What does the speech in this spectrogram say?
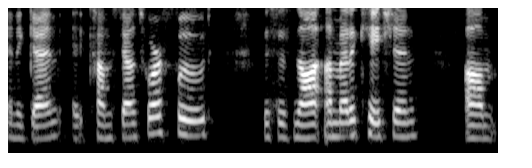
And again, it comes down to our food. This is not a medication. Um,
